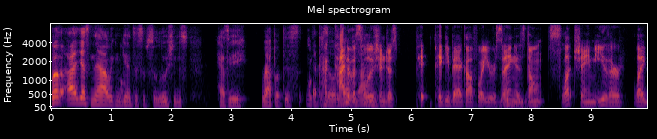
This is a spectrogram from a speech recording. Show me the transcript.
But I guess now we can get into some solutions as we wrap up this well, episode. Kind of a solution, just p- piggyback off what you were saying is don't slut shame either. Like,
